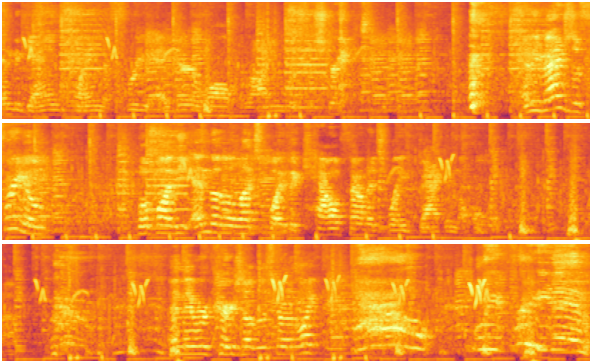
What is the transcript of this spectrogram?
and the gang playing the free Edgar while Ryan was distracted. and he managed to free him, but by the end of the Let's Play, the cow found its way back in the hole. Wow. and they were cursed up the store like, How? We freed him!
